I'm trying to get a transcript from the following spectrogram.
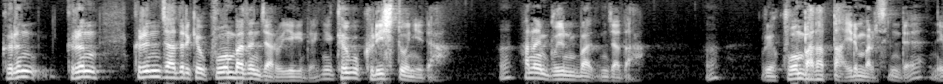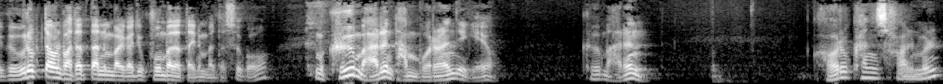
그런 그런 그런 자들을 결국 구원받은 자로 얘기돼. 결국 그리스도인이다. 어? 하나님 부름 받은 자다. 어? 우리가 구원받았다 이런 말을 쓰는데 그 의롭다움을 받았다는 말 가지고 구원받았다 이런 말도 쓰고 그 말은 다 뭐라는 얘기예요? 그 말은 거룩한 삶을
